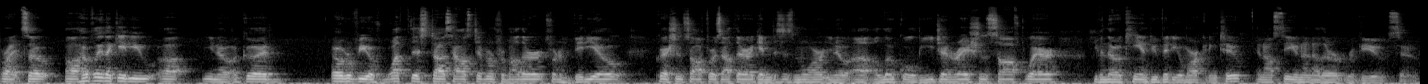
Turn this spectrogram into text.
All right, so uh, hopefully that gave you uh, you know a good overview of what this does, how it's different from other sort of video creation softwares out there. Again, this is more you know a, a local lead generation software even though it can do video marketing too. And I'll see you in another review soon.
